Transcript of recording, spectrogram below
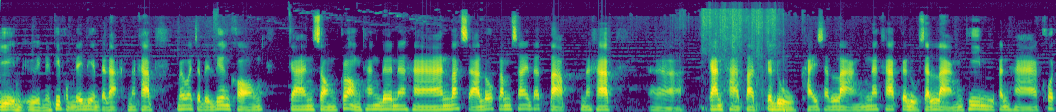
ยีอื่นๆ ที่ผมได้เรียนไปแล้วนะครับ ไม่ว่าจะเป็นเรื่องของการส่องกล้องทางเดินอาหาร รักษาโรคลำไส้และตับนะครับการผ่าตัดกระดูกไขสันหลังนะครับ กระดูกสันหลังที่มีปัญหาคด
